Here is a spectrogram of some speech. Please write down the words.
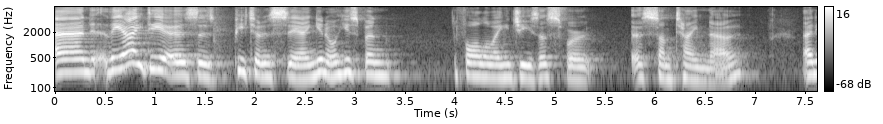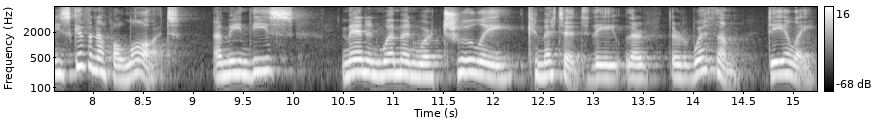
And the idea is, as Peter is saying, you know, he's been following Jesus for uh, some time now, and he's given up a lot. I mean, these men and women were truly committed. They, they're, they're with him daily.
